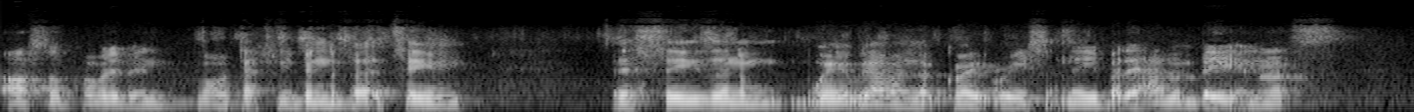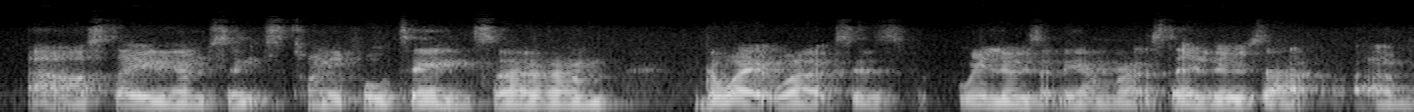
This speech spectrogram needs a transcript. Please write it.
Arsenal probably been, well, definitely been the better team this season, and we, we haven't looked great recently, but they haven't beaten us at our stadium since 2014. So um, the way it works is we lose at the Emirates, they lose at um,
